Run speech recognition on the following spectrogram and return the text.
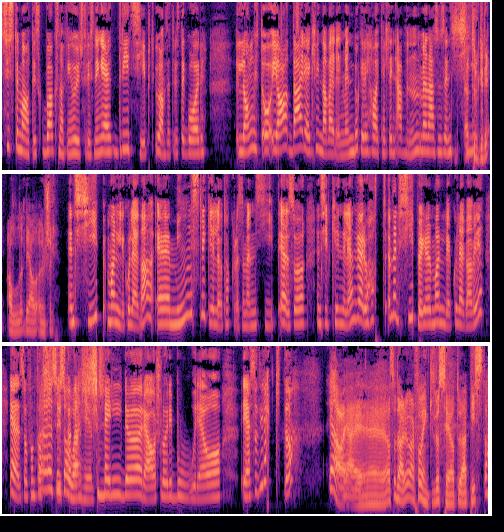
systematisk baksnakking og utfrysning er dritkjipt uansett hvis det går langt. Og ja, der er kvinner verre enn menn. Dere har ikke helt den evnen, men jeg syns en kjip Jeg tror ikke de alle, de alle Unnskyld. en kjip mannlig kollega er minst like ille å takle som en kjip Er det så en kjip kvinnelig en? Vi har jo hatt en del kjipe mannlige kollegaer, vi. Er det så fantastisk at de helt- smeller dører og slår i bordet og er så direkte, da? Ja, jeg, altså Da er det jo i hvert fall enkelt å se at du er piss, da.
